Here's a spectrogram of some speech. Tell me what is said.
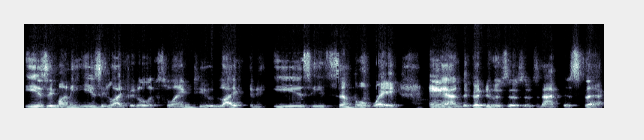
easy money easy life it'll explain to you life in an easy simple way. And the good news is it's not this thick.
